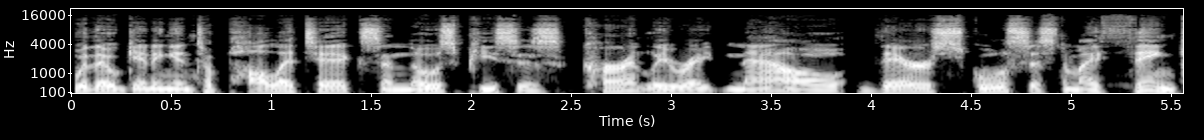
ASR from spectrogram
without getting into politics and those pieces currently right now their school system i think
